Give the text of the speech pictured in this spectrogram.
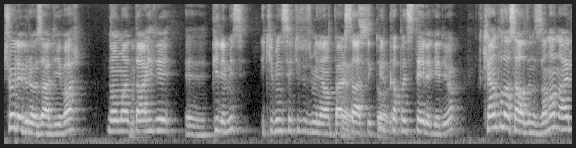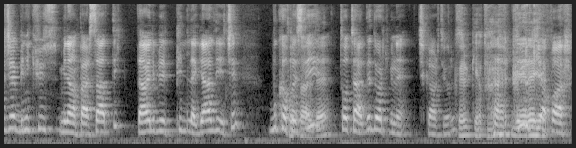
şöyle bir özelliği var. Normal dahili e, pilimiz 2800 mAh Evet, saatlik bir doğru. kapasiteyle geliyor. Cam Plus aldığınız zaman ayrıca 1200 mAh saatlik dahili bir pille geldiği için bu kapasiteyi Totalde- totalde 4000'e çıkartıyoruz. 40 yapar. 40 diyerek, yapar.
